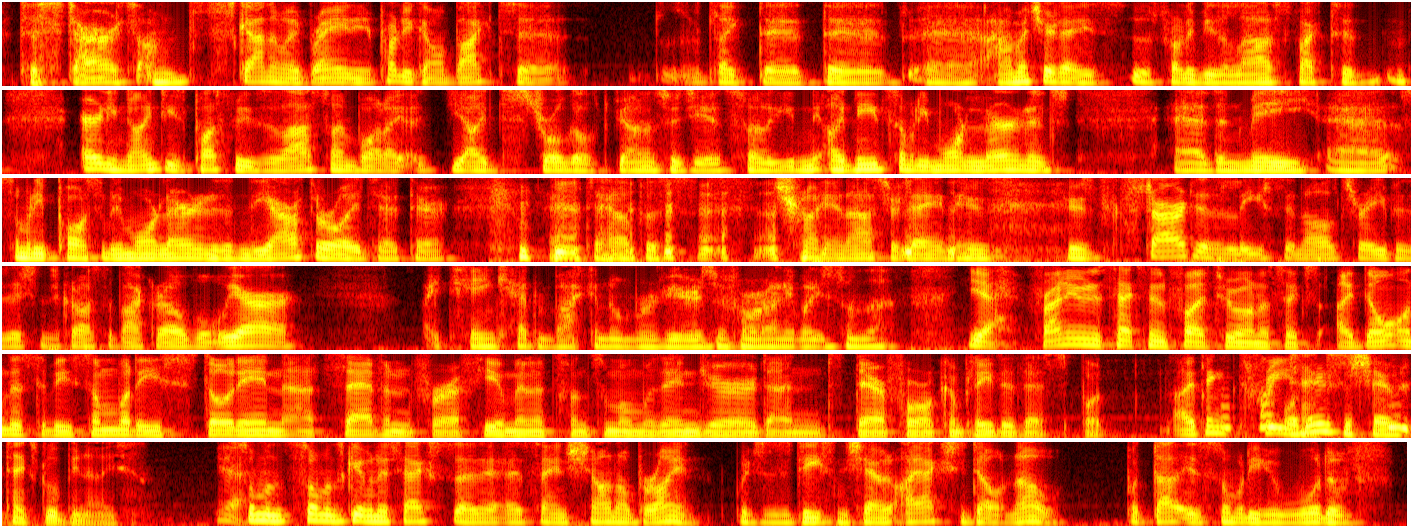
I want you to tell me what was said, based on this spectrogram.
to start. I'm scanning my brain. You're probably going back to like the the uh, amateur days. It would probably be the last back to early '90s, possibly the last time. But I I'd struggle to be honest with you. So I'd need somebody more learned uh, than me, uh, somebody possibly more learned than the arthroids out there uh, to help us try and ascertain who's who's started at least in all three positions across the back row. But we are, I think, heading back a number of years before anybody's done that. Yeah, for anyone who's texting five through one oh six, I don't want this to be somebody stood in at seven for a few minutes when someone was injured and therefore completed this. But I think three. Well, there's a shout. Text would be nice. Yeah. Someone someone's given a text uh, saying Sean O'Brien, which is a decent shout. I actually don't know, but that is somebody who would have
